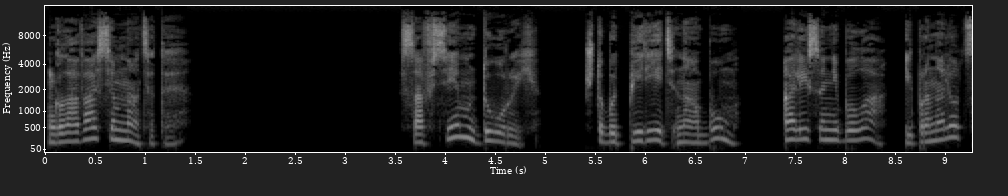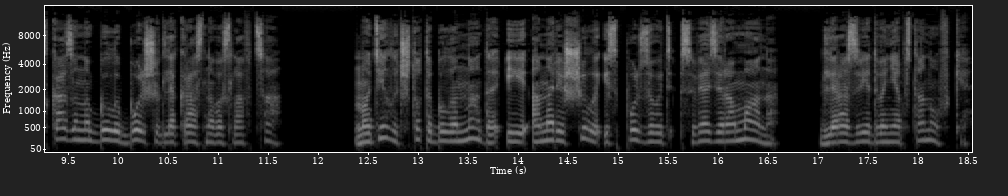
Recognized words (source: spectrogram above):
Глава 17 Совсем дурой, чтобы переть на обум, Алиса не была, и про налет сказано было больше для красного словца. Но делать что-то было надо, и она решила использовать связи Романа для разведывания обстановки.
